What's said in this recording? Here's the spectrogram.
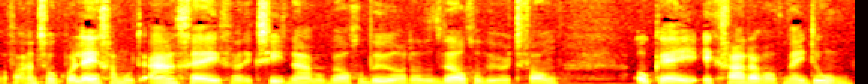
of aan zo'n collega moet aangeven. Ik zie het namelijk wel gebeuren dat het wel gebeurt van oké, ik ga daar wat mee doen.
